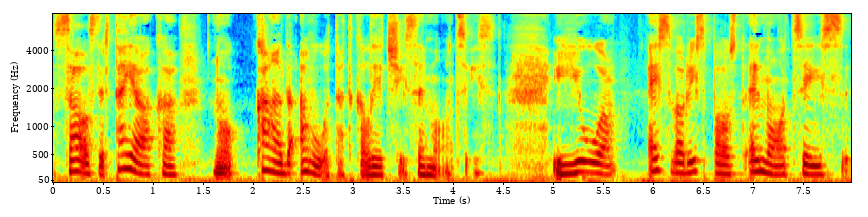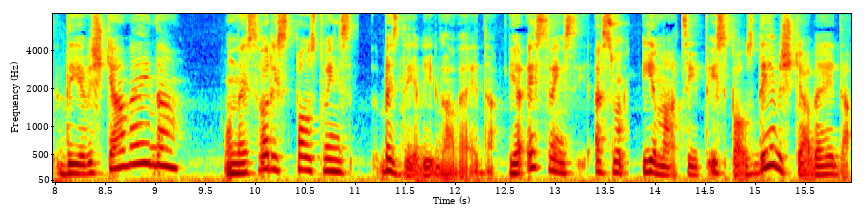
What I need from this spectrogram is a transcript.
sāls ir tajā, ka no kāda avota atkal iet šīs emocijas. Jo es varu izpaust emocijas dievišķā veidā, un es varu izpaust viņas bezdievīgā veidā. Ja es viņas esmu iemācīta izpaust dievišķā veidā,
